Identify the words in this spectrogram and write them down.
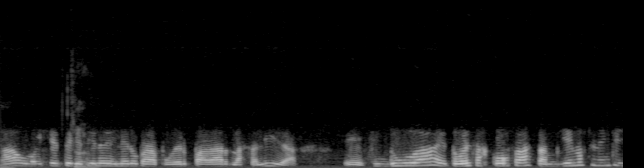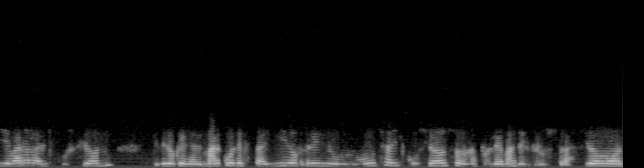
¿ah? o hay gente que tiene dinero para poder pagar la salida. Eh, sin duda, eh, todas esas cosas también nos tienen que llevar a la discusión. Yo creo que en el marco del estallido, Freddy, hubo mucha discusión sobre los problemas de frustración,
